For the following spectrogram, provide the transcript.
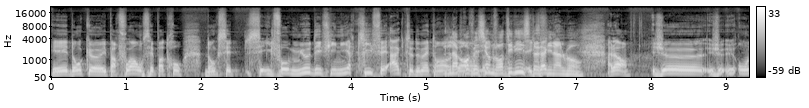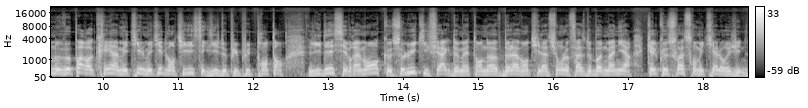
et donc euh, et parfois on ne sait pas trop. Donc c'est il faut mieux définir qui fait acte de mettre en œuvre la profession de ventiliste finalement. Alors je, on ne veut pas recréer un métier. Le métier de ventiliste existe depuis plus de 30 ans. L'idée, c'est vraiment que celui qui fait acte de mettre en œuvre de la ventilation le fasse de bonne manière, quel que soit son métier à l'origine.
